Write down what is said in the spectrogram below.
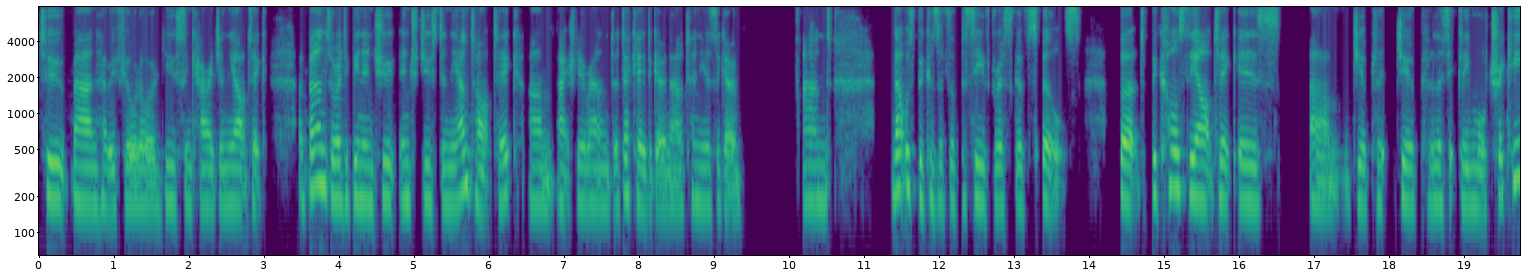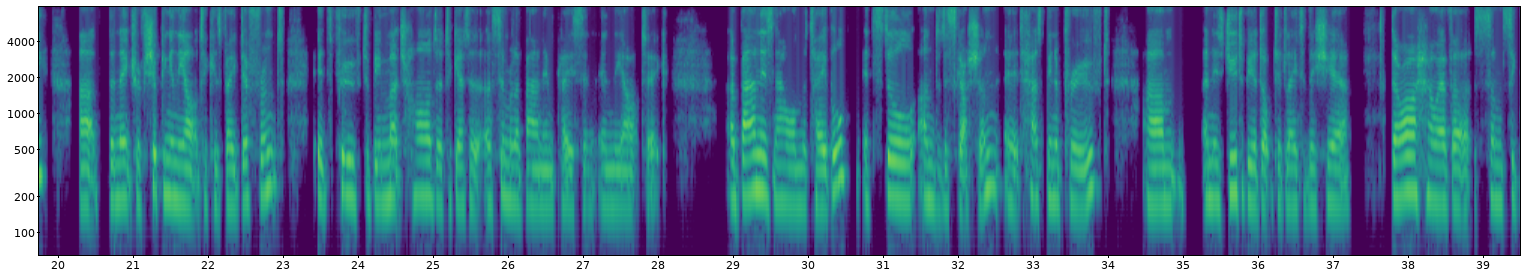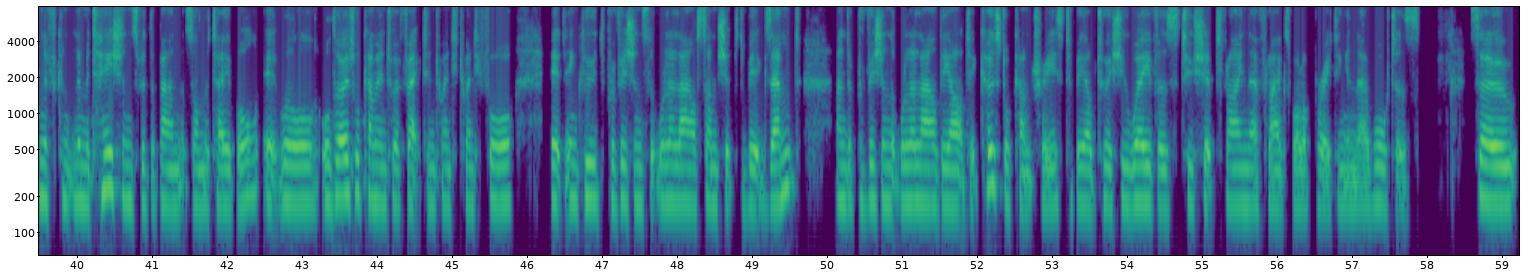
to ban heavy fuel oil use and carriage in the Arctic. A ban's already been intru- introduced in the Antarctic, um, actually around a decade ago now, 10 years ago. And that was because of the perceived risk of spills. But because the Arctic is um, geopol- geopolitically more tricky. Uh, the nature of shipping in the Arctic is very different. It's proved to be much harder to get a, a similar ban in place in, in the Arctic. A ban is now on the table. It's still under discussion. It has been approved um, and is due to be adopted later this year. There are, however, some significant limitations with the ban that's on the table. It will, although it will come into effect in 2024, it includes provisions that will allow some ships to be exempt and a provision that will allow the Arctic coastal countries to be able to issue waivers to ships flying their flags while operating in their waters. So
